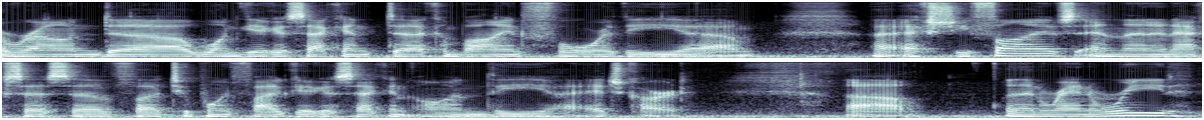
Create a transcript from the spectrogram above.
around uh, one gig a second uh, combined for the um, uh, XG5s, and then in excess of uh, 2.5 gig a second on the uh, Edge card. Um, and then random read,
